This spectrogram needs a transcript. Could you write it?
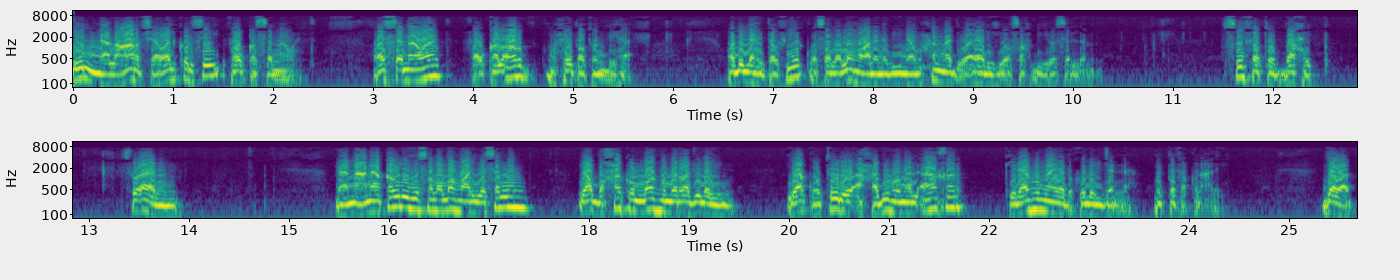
إن العرش والكرسي فوق السماوات. والسماوات فوق الأرض محيطة بها. وبالله التوفيق وصلى الله على نبينا محمد وآله وصحبه وسلم. صفة الضحك. سؤال ما معنى قوله صلى الله عليه وسلم يضحك الله من رجلين يقتل أحدهما الآخر كلاهما يدخل الجنة؟ متفق عليه. جواب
